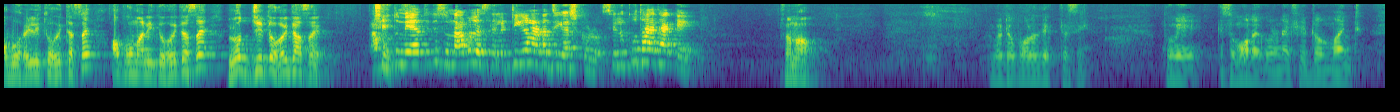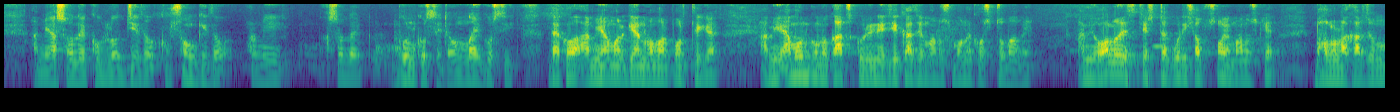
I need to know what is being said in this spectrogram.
অবহেলিত হইতাছে অপমানিত হইতাছে লজ্জিত হইতাছে। আপু তুমি এত কিছু না বলে ছেলে ঠিকানাটা জিজ্ঞাসা করো। ছেলে কোথায় থাকে? শোনো আমি এটা পরে দেখতেছি। তুমি কিছু মনে করো না ইফ ইউ ডোন্ট মাইন্ড আমি আসলে খুব লজ্জিত খুব শঙ্কিত। আমি আসলে ভুল করছি এটা অন্যায় করছি। দেখো আমি আমার জ্ঞান হওয়ার পর থেকে আমি এমন কোনো কাজ করি না যে কাজে মানুষ মনে কষ্ট পাবে। আমি অলওয়েজ চেষ্টা করি সবসময় মানুষকে ভালো রাখার জন্য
